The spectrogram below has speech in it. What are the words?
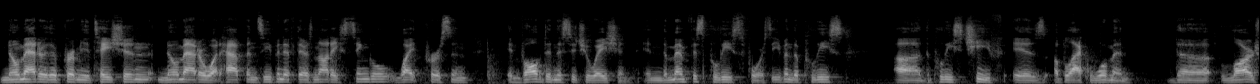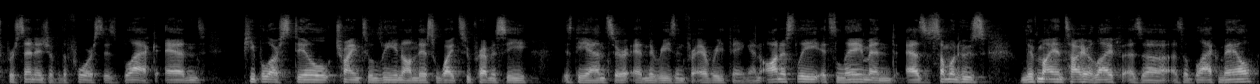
no matter the permutation, no matter what happens, even if there's not a single white person involved in the situation, in the Memphis police force, even the police, uh, the police chief is a black woman. The large percentage of the force is black, and people are still trying to lean on this white supremacy is the answer and the reason for everything. And honestly, it's lame. And as someone who's lived my entire life as a, as a black male,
